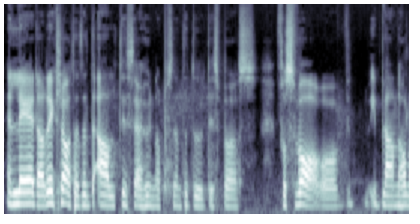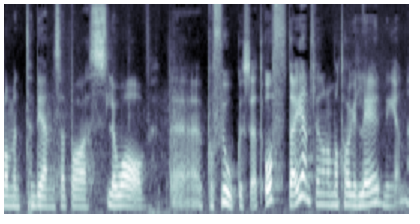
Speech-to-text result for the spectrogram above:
en ledare. Det är klart att det inte alltid ser hundraprocentigt ut i Spurs försvar och ibland har de en tendens att bara slå av eh, på fokuset. Ofta egentligen när de har tagit ledningen.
